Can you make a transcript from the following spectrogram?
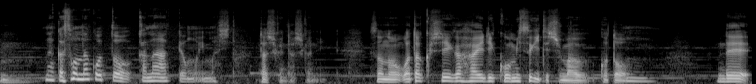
うん。なんかそんなことかなって思いました。確かに確かに。その私が入り込みすぎてしまうこと、うん。で、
